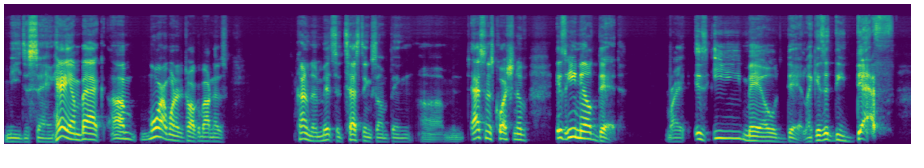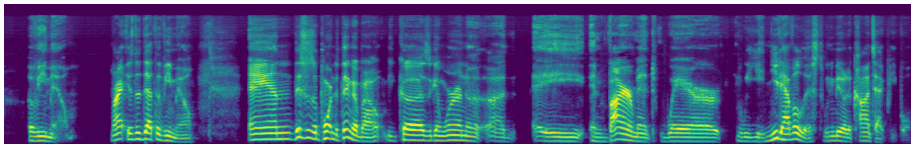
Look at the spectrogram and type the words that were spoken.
me just saying, "Hey, I'm back." Um, more I wanted to talk about is kind of in the midst of testing something, um, and asking this question of is email dead? Right? Is email dead? Like, is it the death of email? Right? Is the death of email? And this is important to think about because again, we're in a, a, a environment where we need to have a list. We need to be able to contact people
